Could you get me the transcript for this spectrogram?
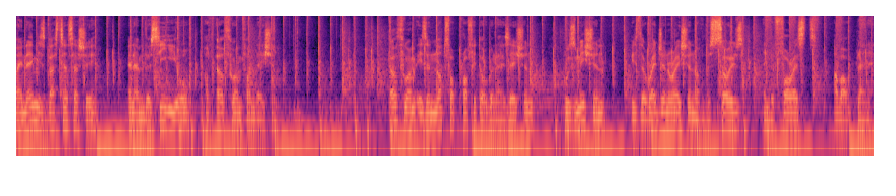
My name is Bastien Sachet, and I'm the CEO of Earthworm Foundation. Earthworm is a not for profit organization whose mission is the regeneration of the soils and the forests of our planet.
